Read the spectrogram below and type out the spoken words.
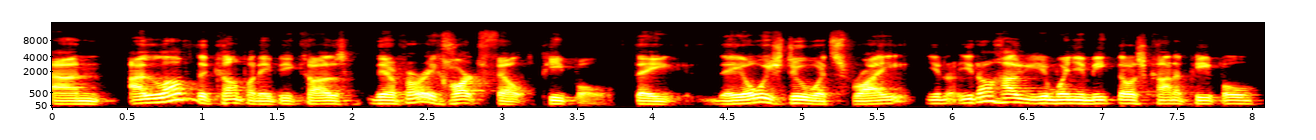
And I love the company because they're very heartfelt people. They they always do what's right. You know, you know how you when you meet those kind of people,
